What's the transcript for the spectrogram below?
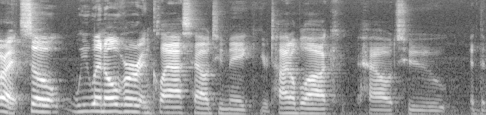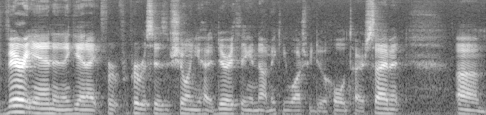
All right, so we went over in class how to make your title block, how to, at the very end, and again, I, for, for purposes of showing you how to do everything and not making you watch me do a whole entire assignment, um,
